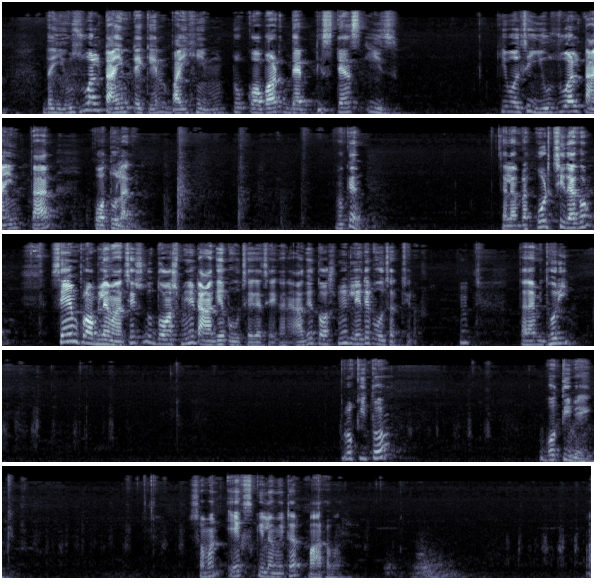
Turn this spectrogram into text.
The usual time taken by him to cover that distance is কি বলছে? ইউজুয়াল টাইম তার কত লাগে? ওকে? তাহলে আমরা করছি, দেখো সেম প্রবলেম আছে, শুধু দশ মিনিট আগে পৌঁছে গেছে এখানে। আগে দশ মিনিট লেটে পৌঁছাচ্ছিল। তাহলে আমি ধরি। প্রকৃত গতিবেগ সমান এক্স কিলোমিটার পার আওয়ার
